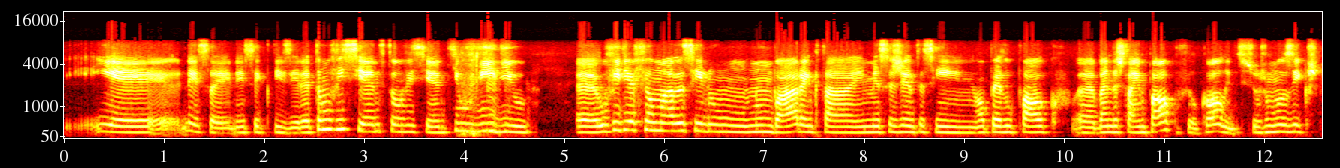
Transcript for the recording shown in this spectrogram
e é, nem sei, nem sei o que dizer, é tão viciante, tão viciante, e o vídeo, uh, o vídeo é filmado assim num, num bar em que está imensa gente assim ao pé do palco, a banda está em palco, o Phil Collins, os seus músicos,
